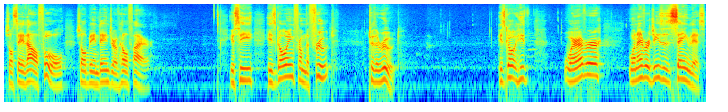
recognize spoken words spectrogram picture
shall say, Thou fool, shall be in danger of hell fire. You see, he's going from the fruit to the root. He's going, he, wherever, whenever Jesus is saying this,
